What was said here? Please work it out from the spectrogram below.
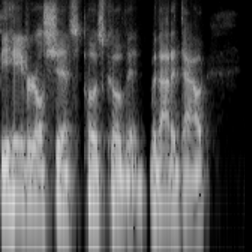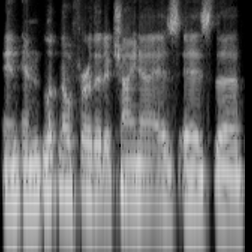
behavioral shifts post COVID, without a doubt. And and look no further to China as as the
